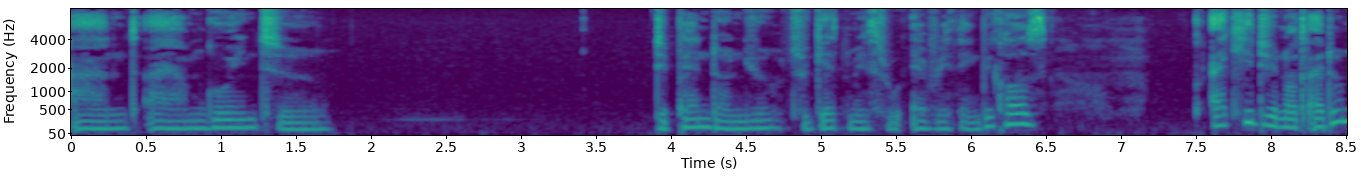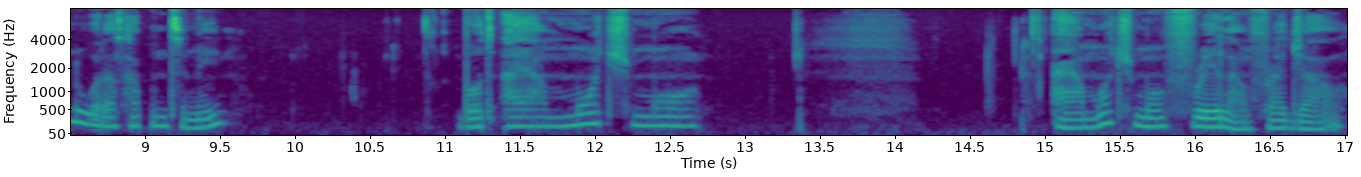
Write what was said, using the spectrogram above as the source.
and I am going to depend on you to get me through everything because I kid you not, I don't know what has happened to me, but I am much more I am much more frail and fragile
